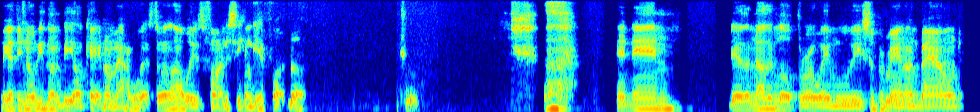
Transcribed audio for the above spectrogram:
because you know he's gonna be okay no matter what. So it's always fun to see him get fucked up. True. and then there's another little throwaway movie, Superman Unbound.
